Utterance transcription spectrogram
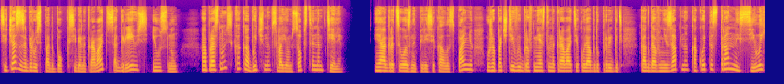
Сейчас заберусь под бок к себе на кровать, согреюсь и усну, а проснусь, как обычно, в своем собственном теле. Я грациозно пересекала спальню, уже почти выбрав место на кровати, куда буду прыгать, когда внезапно какой-то странной силой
